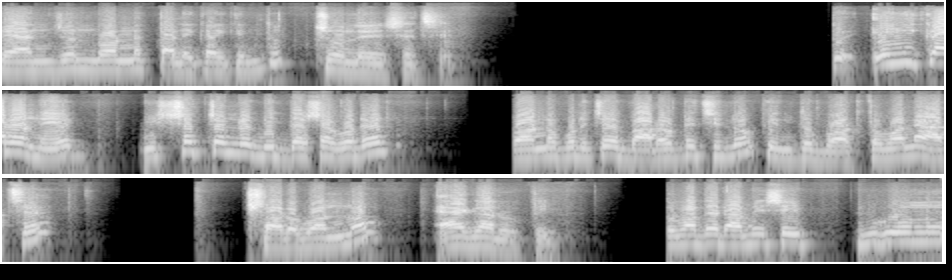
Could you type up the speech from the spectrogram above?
ব্যঞ্জন বর্ণের তালিকায় কিন্তু চলে এসেছে। তো এই কারণে ঈশ্বরচন্দ্র বিদ্যাসাগরের বর্ণ পরিচয় বারোটি ছিল, কিন্তু বর্তমানে আছে স্বরবর্ণ এগারোটি। তোমাদের আমি সেই পুরনো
